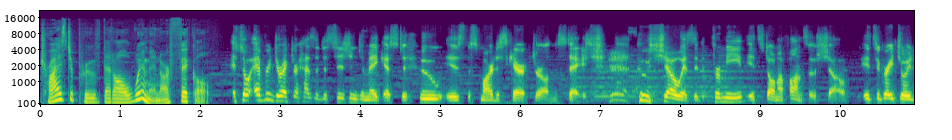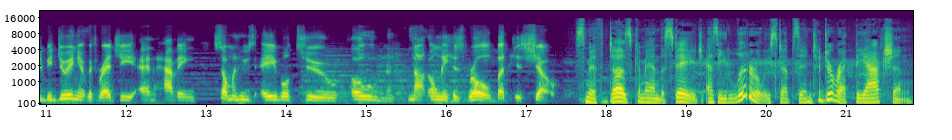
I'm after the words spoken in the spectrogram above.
tries to prove that all women are fickle. So, every director has a decision to make as to who is the smartest character on the stage. Whose show is it? For me, it's Don Alfonso's show. It's a great joy to be doing it with Reggie and having someone who's able to own not only his role, but his show. Smith does command the stage as he literally steps in to direct the action.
